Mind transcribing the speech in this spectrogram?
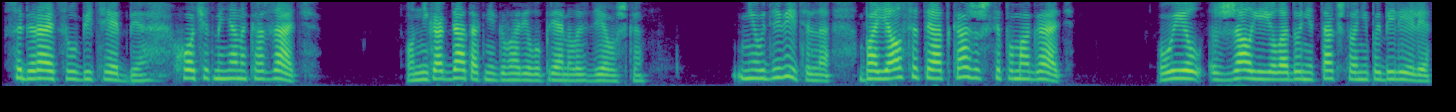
собирается убить Эбби, хочет меня наказать. Он никогда так не говорил, упрямилась девушка. Неудивительно, боялся, ты откажешься помогать. Уилл сжал ее ладони так, что они побелели.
